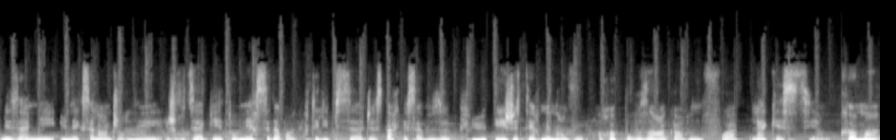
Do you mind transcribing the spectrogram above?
mes amis, une excellente journée. Je vous dis à bientôt. Merci d'avoir écouté l'épisode. J'espère que ça vous a plu. Et je termine en vous reposant encore une fois la question. Comment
